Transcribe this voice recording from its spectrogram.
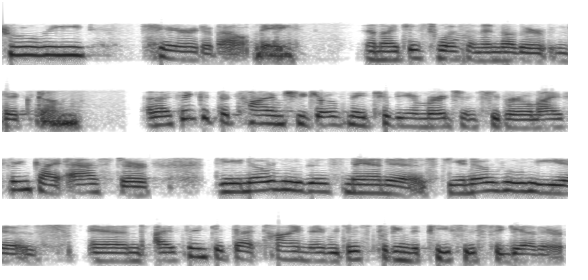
truly cared about me. And I just wasn't another victim. And I think at the time she drove me to the emergency room, I think I asked her, Do you know who this man is? Do you know who he is? And I think at that time they were just putting the pieces together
